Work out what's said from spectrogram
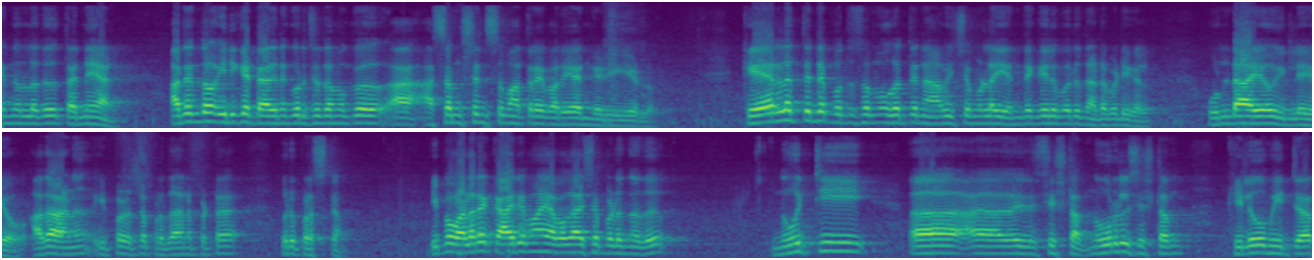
എന്നുള്ളത് തന്നെയാണ്. അതെന്തോ ഇരിക്കട്ടെ അതിനെക്കുറിച്ച് നമുക്ക് അസംഷൻസ് മാത്രമേ പറയാൻ കഴിയുകയുള്ളൂ. കേരളത്തിന്റെ പൊതുസമൂഹത്തിന് ആവശ്യമുള്ള എന്തെങ്കിലും ഒരു നടപടികൾ ഉണ്ടായോ ഇല്ലയോ അതാണ് ഇപ്പോഴത്തെ പ്രധാനപ്പെട്ട ഒരു പ്രശ്നം. ഇപ്പോൾ വളരെ കാര്യമായി അവകാശപ്പെടുന്നത് നൂറ്റി ശിഷ്ടം നൂറിൽ ശിഷ്ടം കിലോമീറ്റർ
